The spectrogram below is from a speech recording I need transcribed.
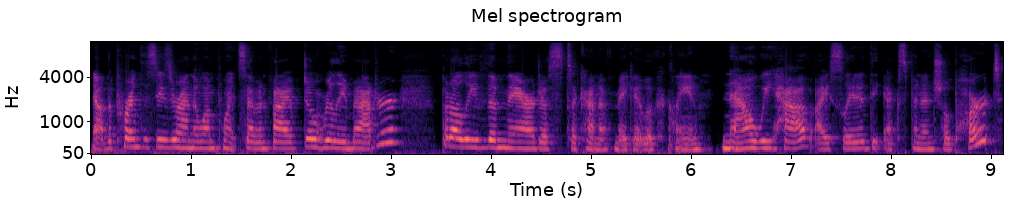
Now, the parentheses around the 1.75 don't really matter, but I'll leave them there just to kind of make it look clean. Now we have isolated the exponential part,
